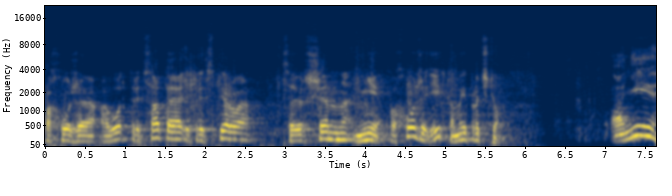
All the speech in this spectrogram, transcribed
похожая, а вот 30 и 31 совершенно не похожи, их-то мы и прочтем. Они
